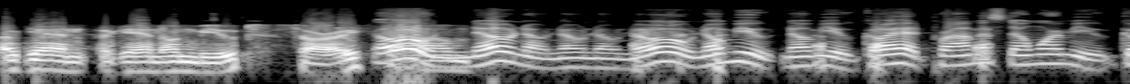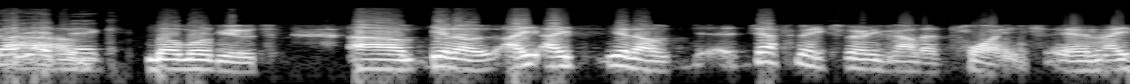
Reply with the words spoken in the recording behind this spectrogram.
Again, again, unmute. Sorry. Oh um, no, no, no, no, no, no mute, no mute. Go ahead. Promise, no more mute. Go ahead, um, Vic. No more mute. um, you know, I, I, you know, Jeff makes very valid points, and I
